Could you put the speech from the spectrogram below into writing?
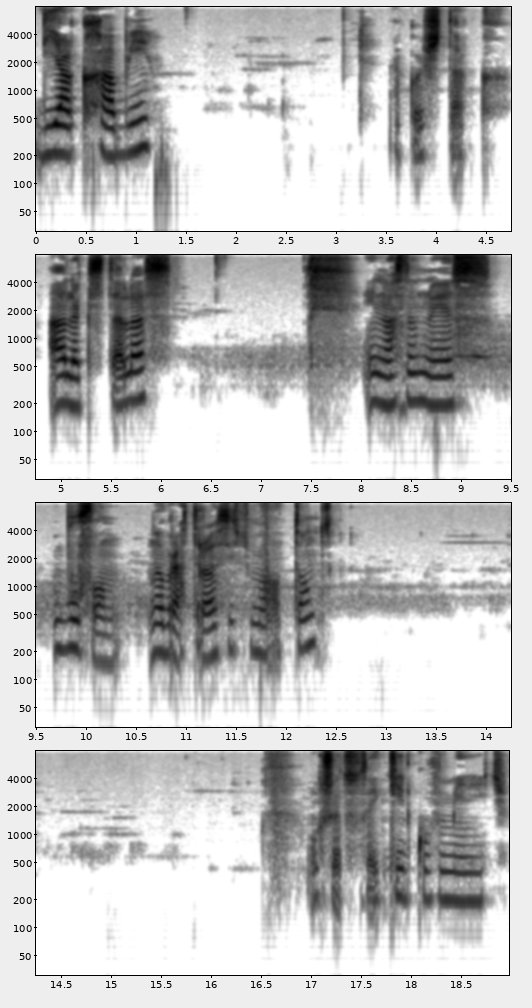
Diakabi. Jakoś tak. Alex Teles. I następny jest Buffon. Dobra, teraz idźmy odtąd. Muszę tutaj kilku wymienić.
